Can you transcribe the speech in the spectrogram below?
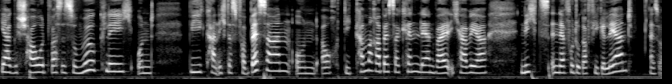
ja geschaut, was ist so möglich und wie kann ich das verbessern und auch die Kamera besser kennenlernen, weil ich habe ja nichts in der Fotografie gelernt, also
